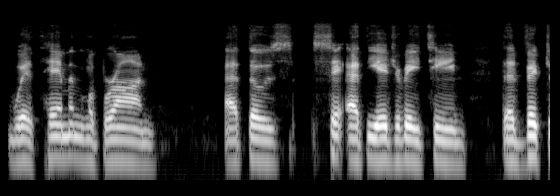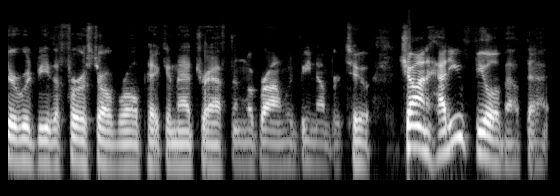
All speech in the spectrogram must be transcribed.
with him and LeBron at those at the age of eighteen. That Victor would be the first overall pick in that draft, and LeBron would be number two. John, how do you feel about that?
